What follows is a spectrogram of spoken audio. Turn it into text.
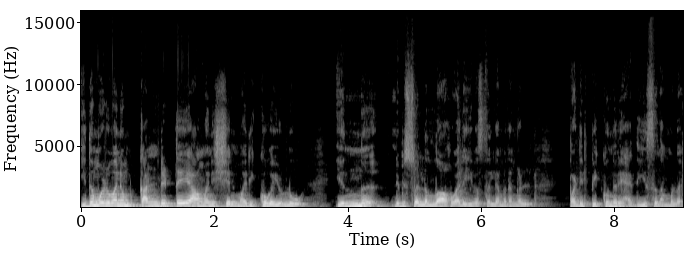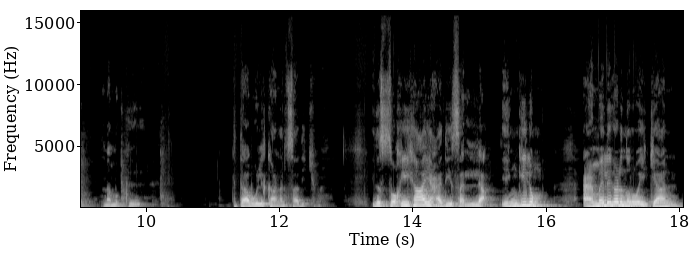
ഇത് മുഴുവനും കണ്ടിട്ടേ ആ മനുഷ്യൻ മരിക്കുകയുള്ളൂ എന്ന് നബി സല്ലല്ലാഹു അലൈഹി വസല്ലമ തങ്ങൾ പഠിപ്പിക്കുന്നൊരു ഹദീസ് നമ്മൾ നമുക്ക് കിതാബുകളിൽ കാണാൻ സാധിക്കും. ഇത് സ്വഹിഹായ ഹദീസല്ല. എങ്കിലും അമലുകൾ നിർവഹിക്കാൻ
